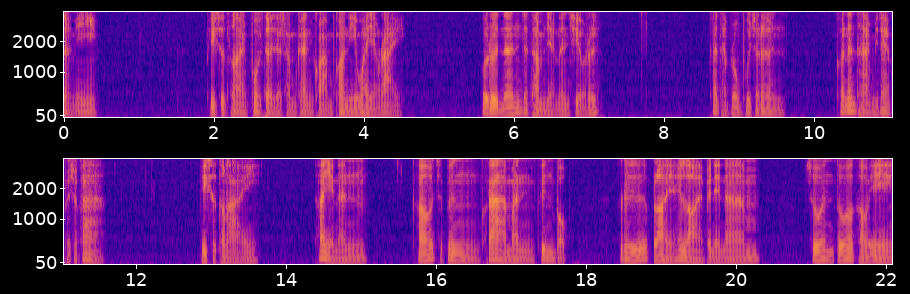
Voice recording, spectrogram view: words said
ดังนี้พิสุทธิ์หลายพวกเธอจะสำคัญความข้อนี้ว่าอย่างไรบุรุษนั้นจะทำอย่างนั้นเฉียวหรือข้าแต่พระองค์ผู้เจริญ ก็นั้นหาไม่ได้พระเจ้าข้าภิกษุทั้งหลาย ถ้าอย่างนั้น เขาจะพึงคร่ามันขึ้นบก หรือปล่อยให้ลอยไปในน้ำส่วนตัวเขาเอง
